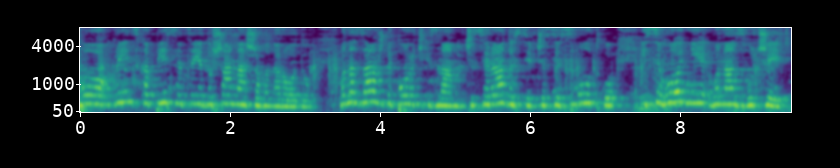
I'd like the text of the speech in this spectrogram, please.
Бо українська пісня це є душа нашого народу. Вона завжди поруч із нами в часи радості, в часи смутку. І сьогодні вона звучить.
